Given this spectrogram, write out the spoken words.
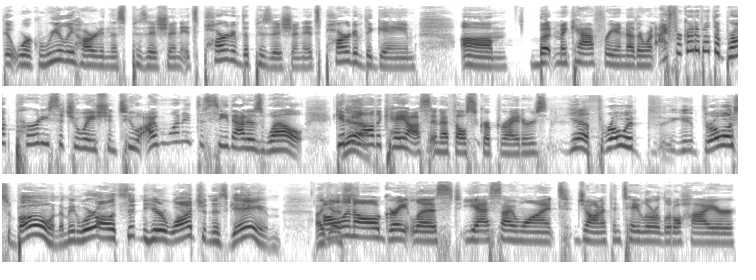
that work really hard in this position. It's part of the position. It's part of the game. Um, but McCaffrey, another one. I forgot about the Brock Purdy situation too. I wanted to see that as well. Give me all the chaos, NFL script writers. yeah, throw it, throw us a bone. I mean, we're all sitting here watching this game. I all guess in all, great list. Yes, I want Jonathan Taylor a little higher.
